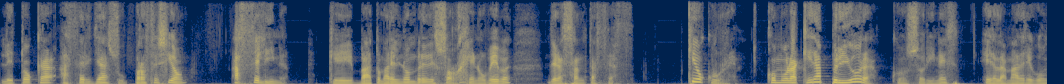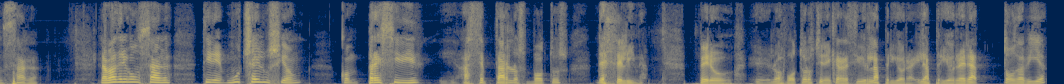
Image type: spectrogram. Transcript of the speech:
le toca hacer ya su profesión a Celina, que va a tomar el nombre de Sor Genoveva de la Santa Fez. ¿Qué ocurre? Como la que era priora con Sor Inés era la madre Gonzaga, la madre Gonzaga tiene mucha ilusión con presidir y aceptar los votos de Celina. Pero eh, los votos los tiene que recibir la priora, y la priora era todavía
